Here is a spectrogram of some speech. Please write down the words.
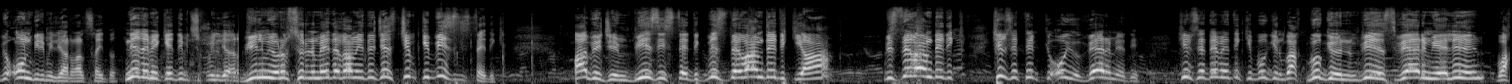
Bir 11 milyar alsaydı. Ne demek 7,5 milyar? Bilmiyorum sürünmeye devam edeceğiz çünkü biz istedik. Abicim biz istedik. Biz devam dedik ya. Biz devam dedik. Kimse tepki oyu vermedi. Kimse demedi ki bugün bak bugün biz vermeyelim. Bak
